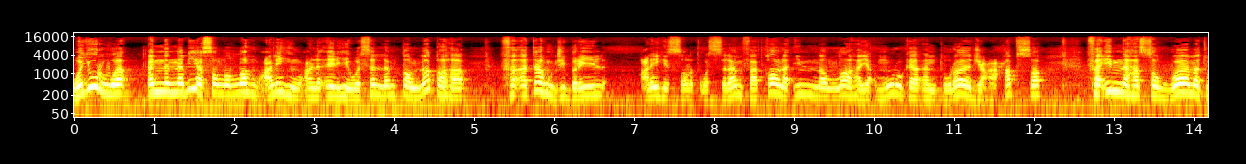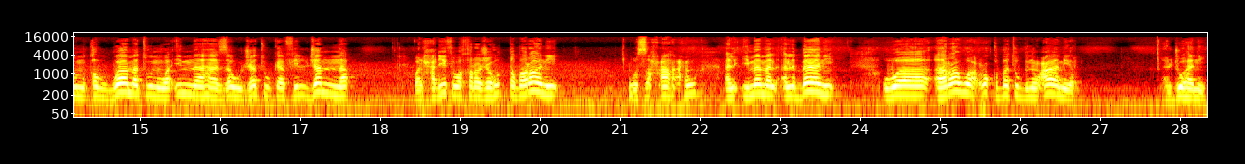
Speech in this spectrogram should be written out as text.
ويروى أن النبي صلى الله عليه وعلى آله وسلم طلقها فأتاه جبريل عليه الصلاة والسلام فقال إن الله يأمرك أن تراجع حفصة فإنها صوامة قوامة وإنها زوجتك في الجنة والحديث وخرجه الطبراني وصححه الإمام الألباني وروى عقبة بن عامر الجهني.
